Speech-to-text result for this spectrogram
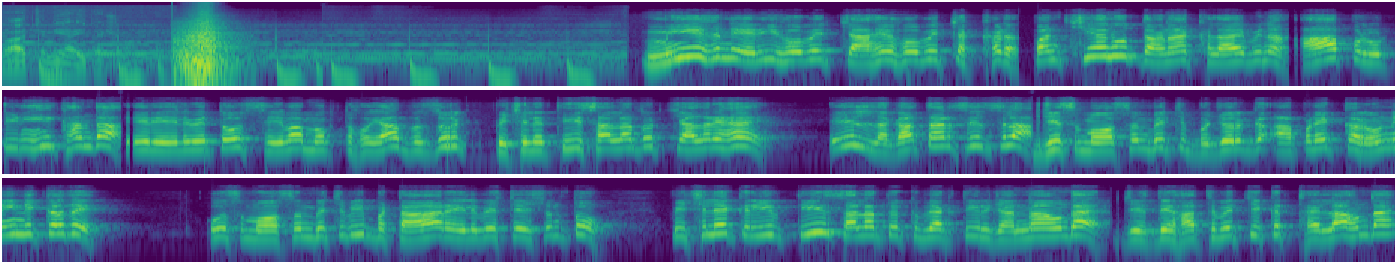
ਬਾਅਦ ਚ ਨਹੀਂ ਆਈਦਾ ਸ਼ਾਮ ਮੀਂਹ ਹਨੇਰੀ ਹੋਵੇ, ਚਾਹੇ ਹੋਵੇ ਝੱਖੜ, ਪੰਛੀਆਂ ਨੂੰ ਦਾਣਾ ਖਿਲਾਏ ਬਿਨਾ ਆਪ ਰੋਟੀ ਨਹੀਂ ਖਾਂਦਾ। ਇਹ ਰੇਲਵੇ ਤੋਂ ਸੇਵਾ ਮੁਕਤ ਹੋਇਆ ਬਜ਼ੁਰਗ। ਪਿਛਲੇ 30 ਸਾਲਾਂ ਤੋਂ ਚੱਲ ਰਿਹਾ ਹੈ। ਇਹ ਲਗਾਤਾਰ ਸਿਲਸਿਲਾ, ਜਿਸ ਮੌਸਮ ਵਿੱਚ ਬਜ਼ੁਰਗ ਆਪਣੇ ਘਰੋਂ ਨਹੀਂ ਨਿਕਲਦੇ, ਉਸ ਮੌਸਮ ਵਿੱਚ ਵੀ ਬਟਾਲਾ ਰੇਲਵੇ ਸਟੇਸ਼ਨ ਤੋਂ ਪਿਛਲੇ ਕਰੀਬ 30 ਸਾਲਾਂ ਤੋਂ ਇੱਕ ਵਿਅਕਤੀ ਰੋਜ਼ਾਨਾ ਆਉਂਦਾ ਹੈ, ਜਿਸ ਦੇ ਹੱਥ ਵਿੱਚ ਇੱਕ ਥੈਲਾ ਹੁੰਦਾ ਹੈ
